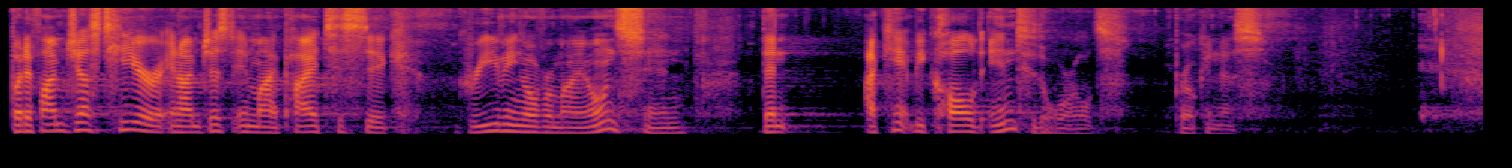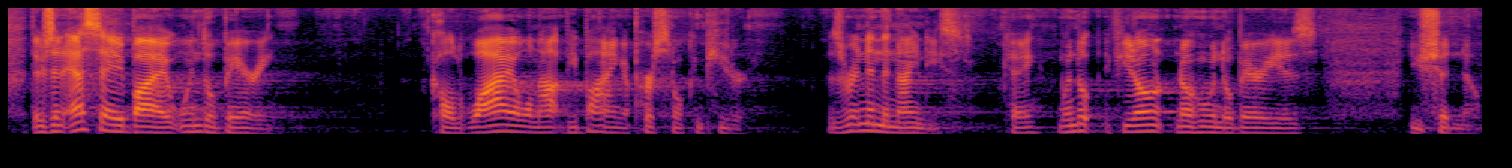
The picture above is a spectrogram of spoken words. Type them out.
But if I'm just here and I'm just in my pietistic grieving over my own sin, then I can't be called into the world's brokenness. There's an essay by Wendell Berry called Why I Will Not Be Buying a Personal Computer. It was written in the 90s, okay? Wendell, if you don't know who Wendell Berry is, you should know.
